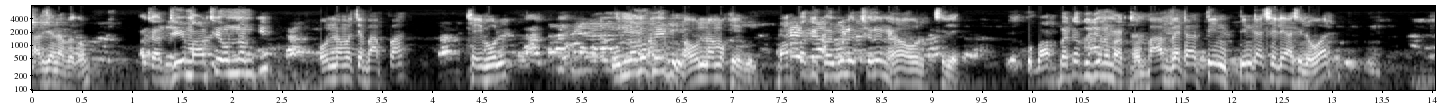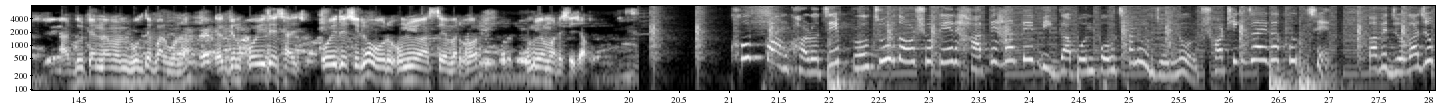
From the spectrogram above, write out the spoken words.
সারজানা বেগম। আচ্ছা যে মারছে ওর নাম কি? ওর নাম হচ্ছে বাপ্পা। খেবুল ওর নামও খৈবুল ওর নামও খেবুল বাপ্পা কি খৈবুলের ছেলে না হ্যাঁ ওর ছেলে। বাপ বেটা দুজনে মারছে? বাপ বেটা তিন তিনটা ছেলে আছিল ওর। আর দুইটার নাম আমি বলতে পারব না। একজন কইদে কইদে ছিল ওর উনিও আসছে এবার ঘর। উনিও মারেছে যাও খুব কম খরচে প্রচুর দর্শকের হাতে হাতে বিজ্ঞাপন পৌঁছানোর জন্য সঠিক জায়গা খুঁজছেন। তবে যোগাযোগ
